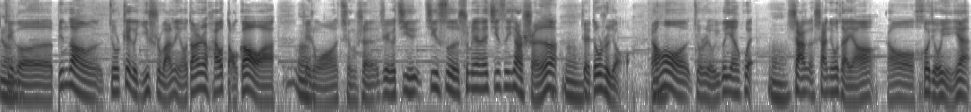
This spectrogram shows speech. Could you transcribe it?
这个殡葬就是这个仪式完了以后，当然还有祷告啊，嗯这种请神，这个祭祭祀，顺便来祭祀一下神啊，嗯这都是有。然后就是有一个宴会，嗯杀个杀牛宰羊，然后喝酒饮宴。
